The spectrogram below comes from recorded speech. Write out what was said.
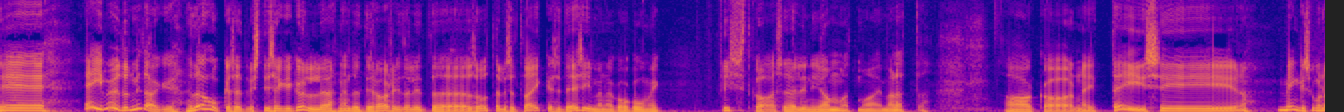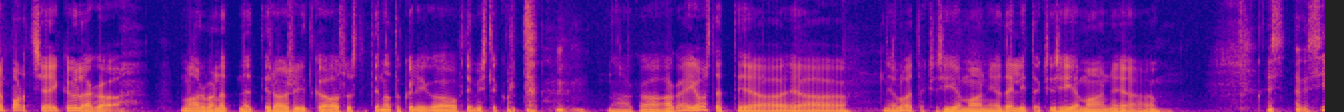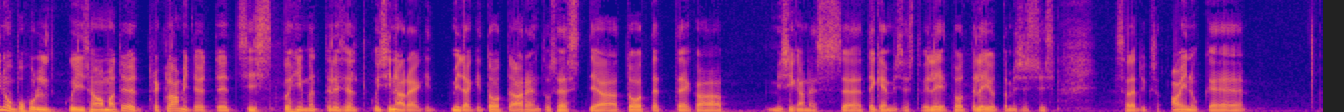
e? ei müüdud midagi, need õhukesed vist isegi küll jah, nende tiraažid olid suhteliselt väikesed ja esimene kogumik vist ka, see oli nii ammu, et ma ei mäleta. aga neid teisi, noh, mingisugune ports jäi ikka üle ka. ma arvan, et need tiraažid ka otsustati natuke liiga optimistlikult mm. -hmm. aga, aga ei osteti ja, ja, ja loetakse siiamaani ja tellitakse siiamaani ja aga sinu puhul, kui sa oma tööd, reklaamitööd teed, siis põhimõtteliselt, kui sina räägid midagi tootearendusest ja toodetega mis iganes äh, tegemisest või toote leiutamisest, siis sa oled üks ainuke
